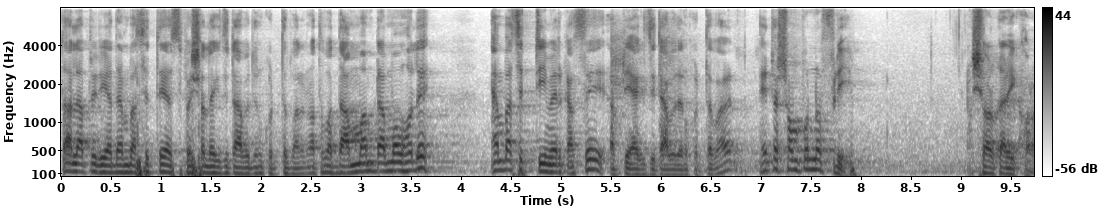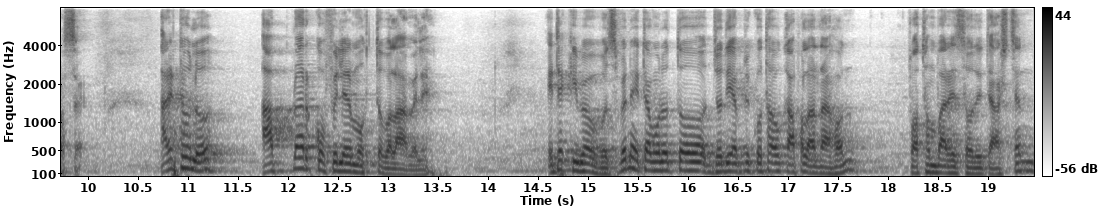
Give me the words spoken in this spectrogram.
তাহলে আপনি রিয়াদ অ্যাম্বাসিতে স্পেশাল এক্সিট আবেদন করতে পারেন। অথবা দাম্মাম টাম্মাম হলে অ্যাম্বাসির টিমের কাছে আপনি এক্সিট আবেদন করতে পারেন। এটা সম্পূর্ণ ফ্রি সরকারি খরচে। আরেকটা হলো আপনার কফিলের মুক্তবলা আমেলে। এটা কীভাবে বুঝবেন? এটা মূলত যদি আপনি কোথাও কাফালা না হন প্রথমবারে সৌদিতে আসছেন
